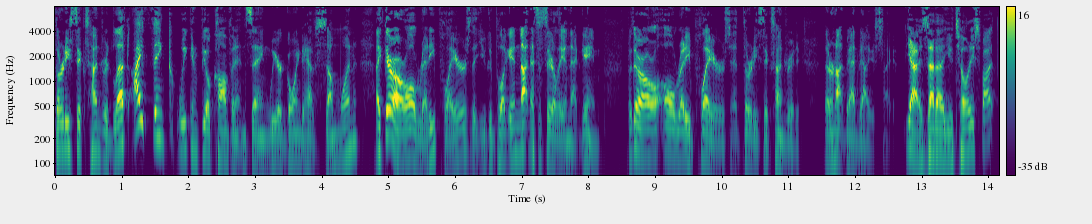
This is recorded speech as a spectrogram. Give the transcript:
3,600 left. I think we can feel confident in saying we are going to have someone, like there are already players that you could plug in, not necessarily in that game, but there are already players at 3,600 that are not bad values tonight. Yeah. Is that a utility spot?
